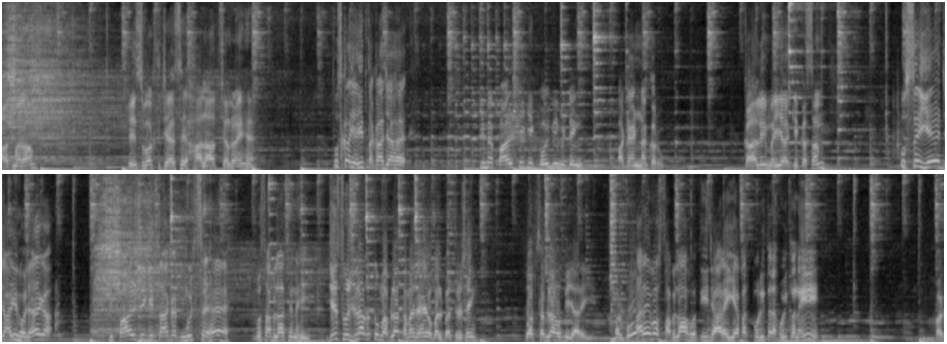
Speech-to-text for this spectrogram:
आत्माराम इस वक्त जैसे हालात चल रहे हैं उसका यही तकाजा है कि मैं पार्टी की कोई भी मीटिंग अटेंड ना करूँ। काली मैया की कसम उससे यह ज़ाहिर हो जाएगा कि पार्टी की ताकत मुझसे है उस अबला से नहीं। जिस उजला को तुम अबला समझ रहे हो बलभद्र सिंह वो अब सबला होती जा रही है। और वो अरे वो सबला होती जा रही है पर पूरी तरह हुई तो नहीं। और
